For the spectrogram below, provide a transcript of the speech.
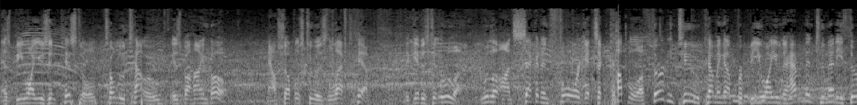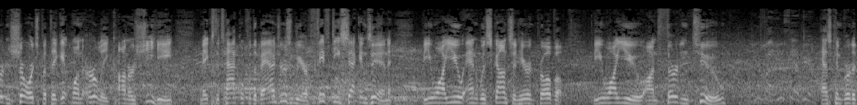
as BYU's in pistol. Tolutau is behind Beau. Now shuffles to his left hip. The give is to Ula. Ula on second and four gets a couple. A third and two coming up for BYU. There haven't been too many third and shorts, but they get one early. Connor Sheehy makes the tackle for the Badgers. We are 50 seconds in. BYU and Wisconsin here in Provo. BYU on third and two has converted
